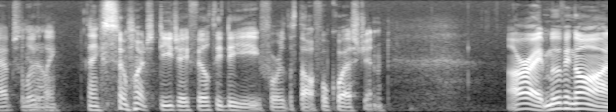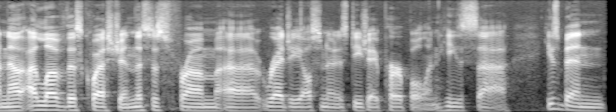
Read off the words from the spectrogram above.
Absolutely. You know. Thanks so much, DJ Filthy D, for the thoughtful question. All right, moving on. Now, I love this question. This is from uh, Reggie, also known as DJ Purple, and he's uh, he's been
